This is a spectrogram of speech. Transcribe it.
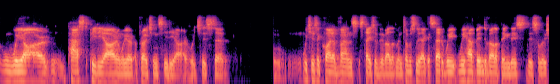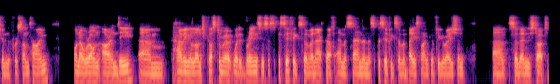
we are past PDR and we are approaching CDR, which is uh, which is a quite advanced stage of development. Obviously, like I said, we we have been developing this this solution for some time on our own R&D. Um, having a launch customer, what it brings is the specifics of an aircraft MSN and the specifics of a baseline configuration uh, so then you start to,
